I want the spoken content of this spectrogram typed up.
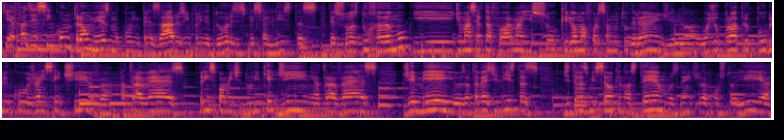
que é fazer esse encontrão mesmo com empresários, empreendedores, especialistas, pessoas do ramo e de uma certa forma isso criou uma força muito grande. Né? Hoje o próprio público já incentiva através principalmente do LinkedIn, através de e-mails, através de listas de transmissão que nós temos dentro da consultoria,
